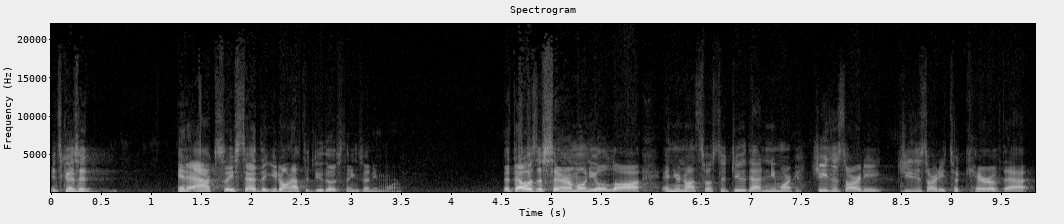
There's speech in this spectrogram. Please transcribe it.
it's because it, in Acts they said that you don't have to do those things anymore. That that was a ceremonial law, and you're not supposed to do that anymore. Jesus already, Jesus already took care of that.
